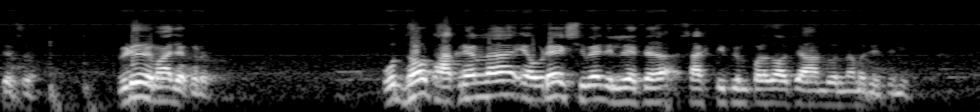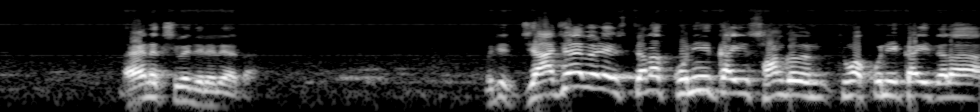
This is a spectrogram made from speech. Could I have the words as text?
त्याचं. व्हिडिओ आहे माझ्याकडं. उद्धव ठाकरेंना एवढ्या शिव्या दिलेल्या त्या साष्टी पिंपळगावच्या आंदोलनामध्ये त्यांनी. भयानक शिव्या दिलेल्या आहेत आता. म्हणजे ज्या ज्या वेळेस त्याला कोणी काही सांगन किंवा कोणी काही त्याला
